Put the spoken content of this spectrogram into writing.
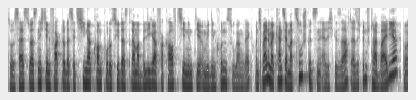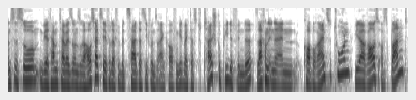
So, das heißt, du hast nicht den Faktor, dass jetzt China kommt, produziert das dreimal billiger, verkauft hier, nimmt dir irgendwie den Kundenzugang weg. Und ich meine, man kann es ja mal zuspitzen, ehrlich gesagt. Also ich bin total bei dir. Bei uns ist es so, wir haben teilweise unsere Haushaltshilfe dafür bezahlt, dass sie für uns einkaufen geht, weil ich das total stupide finde, Sachen in einen Korb reinzutun, wieder raus aufs Band,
